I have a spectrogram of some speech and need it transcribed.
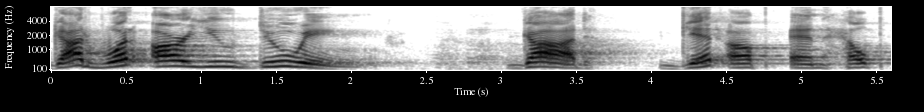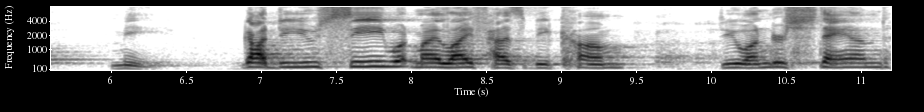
God, what are you doing? God, get up and help me. God, do you see what my life has become? Do you understand?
